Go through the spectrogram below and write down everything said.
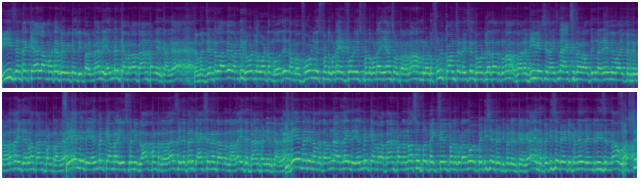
ரீசெண்டாக Kerala motor vehicle department helmet camera ban பண்ணியிருக்காங்க. நம்ம ஜென்ரலாகவே வண்டி ரோட்டில் ஓட்டும் போது நம்ம ஃபோன் யூஸ் பண்ண கூட ஹெட்ஃபோன் யூஸ் பண்ண கூட ஏன் சொல்கிறாங்கன்னா நம்மளோட ஃபுல் கான்சன்ட்ரேஷன் ரோட்டில் தான் இருக்கணும். வேற டீவியேஷன் ஆயிடுச்சுன்னா ஆக்சிடென்ட் ஆகிறதுக்கு நிறையவே வாய்ப்பு இருக்கனால தான் இதெல்லாம் பேன் பண்ணுறாங்க சேம் இந்த ஹெல்மெட் கேமரா யூஸ் பண்ணி பிளாக் பண்ணுறதுனால சில பேருக்கு ஆக்சிடென்ட் ஆனதுனால இதை பேன் பண்ணியிருக்காங்க. இதே மாதிரி நம்ம தமிழ்நாட்டில் இந்த ஹெல்மெட் கேமரா பேன் பண்ணணும் சூப்பர் பைக் சேல் பண்ணக்கூடாதுன்னு ஒரு பெட்டிஷன் ரெடி பண்ணியிருக்காங்க. இந்த பெட்டிஷன் ரெடி பண்ணது ரெண்டு ரீசன் தான். ஃபர்ஸ்ட்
